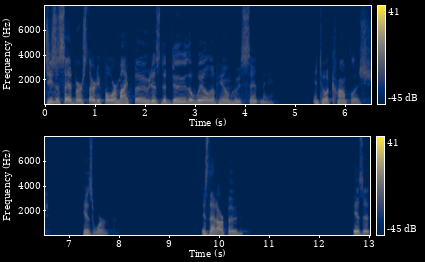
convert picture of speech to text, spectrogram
Jesus said, verse 34, My food is to do the will of him who sent me and to accomplish his work. Is that our food? Is it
